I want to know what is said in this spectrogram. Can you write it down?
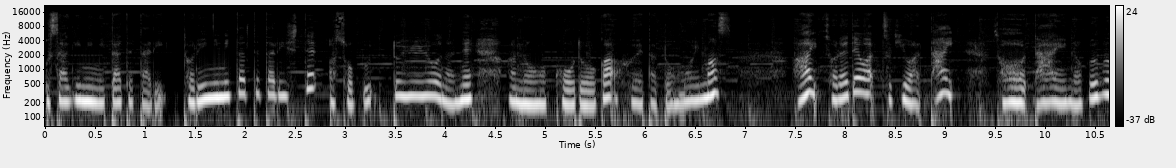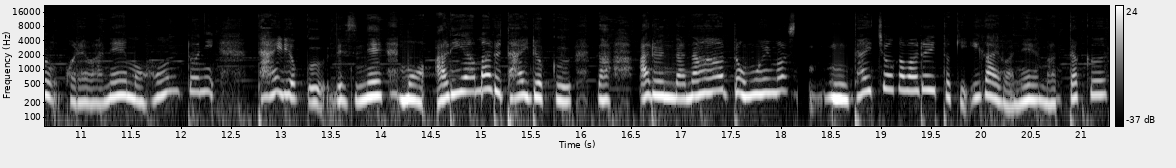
うさぎに見立てたり鳥に見立てたりして遊ぶというようなねあの行動が増えたと思います。はいそれでは次はタイ。そうタイの部分。これはねもう本当に体力ですね。もう有り余る体力があるんだなと思います、うん、体調が悪い時以外はね全く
